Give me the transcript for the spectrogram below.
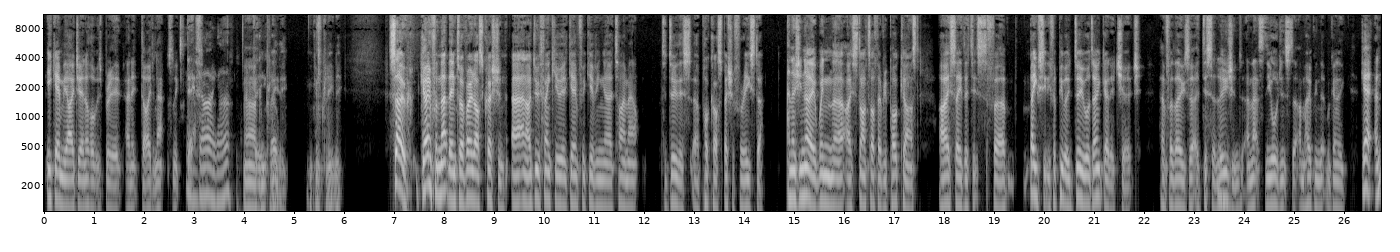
he gave me the idea and I thought it was brilliant, and it died an absolute death. It died, huh? Oh, completely completely. So, going from that then to our very last question, uh, and I do thank you again for giving uh, time out to do this uh, podcast special for Easter. And as you know, when uh, I start off every podcast, I say that it's for basically for people who do or don't go to church, and for those that are disillusioned, mm. and that's the audience that I'm hoping that we're going to get, and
